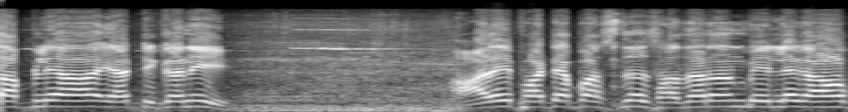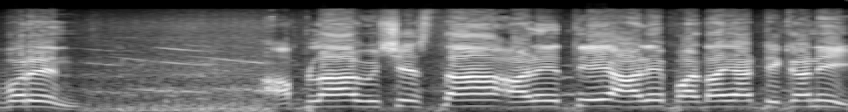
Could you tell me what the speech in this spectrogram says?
आपल्या या ठिकाणी आळे फाट्यापासनं साधारण बेल्ले गावापर्यंत आपला विशेषतः आळे ते आळे फाटा या ठिकाणी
